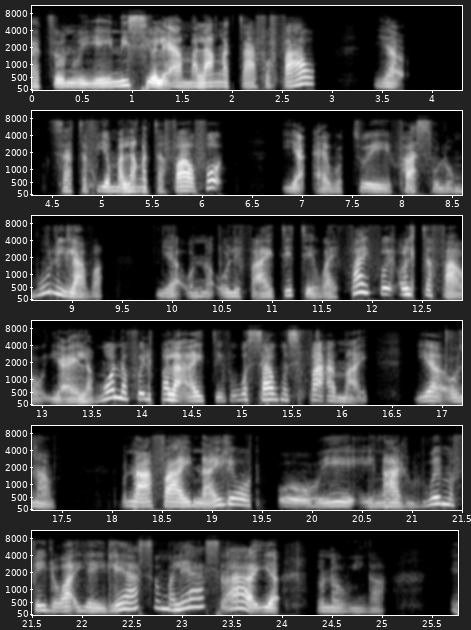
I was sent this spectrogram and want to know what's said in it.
atonu i ai nisi o le a malaga tafafao ia sa tafia malaga tafao foʻi ia ae ua toe faasolomuli lava. Ia ona o le faaetete ua e foʻi o le tafao ia e lagona foʻi le palaaite foʻi ua sau ma se faa mai ia ona ona whai nai le o, o e, e ngā lulue ma whailoa ia i le aso, ma le aso, a ia, lona winga. E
